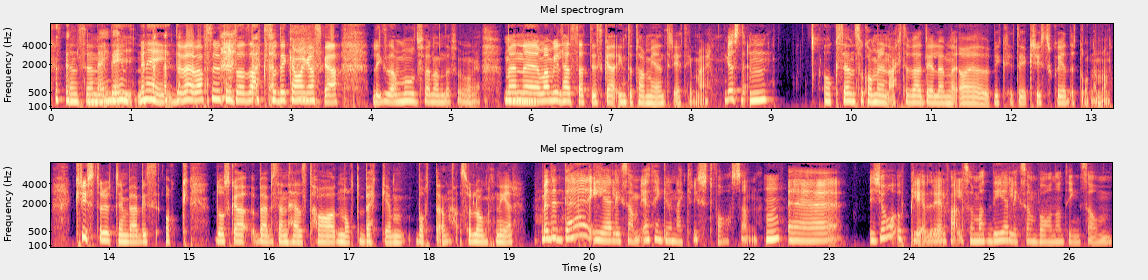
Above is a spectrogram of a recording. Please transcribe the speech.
Men sen nej, det, nej. nej, det behöver absolut inte vara dags. Och det kan vara ganska liksom, modfällande för många. Men mm. eh, man vill helst att det ska inte ta mer än tre timmar. Just det. Mm. Och sen så kommer den aktiva delen, eh, vilket är krystskedet då, när man krystar ut sin bebis. Och då ska bebisen helst ha nått bäckenbotten, alltså långt ner. Men det där är liksom, jag tänker den här krystfasen. Mm. Eh, jag upplevde det i alla fall som att det liksom var någonting som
